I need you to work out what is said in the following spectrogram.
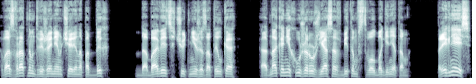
возвратным движением черена под дых, добавить чуть ниже затылка, однако не хуже ружья со вбитым в ствол багинетом. «Пригнись!»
